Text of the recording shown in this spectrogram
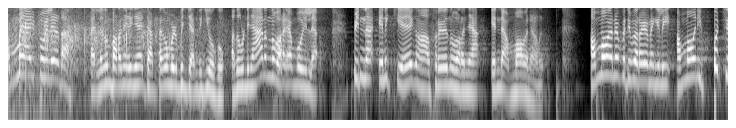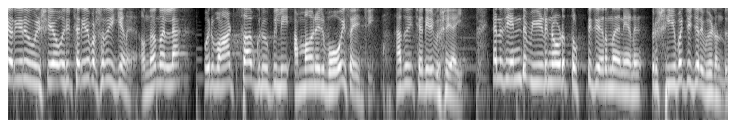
അമ്മയായി പോയില്ലേട്ടാ വല്ലതും പറഞ്ഞു കഴിഞ്ഞാൽ ചട്ടകം പഠിപ്പിച്ച് ചന്തിക്ക് നോക്കും അതുകൊണ്ട് ഞാനൊന്നും പറയാൻ പോയില്ല. പിന്നെ എനിക്ക് ഏക ആശ്രയം എന്ന് പറഞ്ഞാൽ എന്റെ അമ്മാവനാണ്. അമ്മാവനെ പറ്റി പറയുകയാണെങ്കിൽ അമ്മാവൻ ഇപ്പൊ ചെറിയൊരു വിഷയം ഒരു ചെറിയൊരു പ്രശ്നം ഇരിക്കുകയാണ്. ഒന്നൊന്നുമല്ല ഒരു വാട്സാപ്പ് ഗ്രൂപ്പിൽ അമ്മാവൻ ഒരു വോയിസ് അയച്ചു. അത് ചെറിയൊരു വിഷയമായി. കാരണം വെച്ചാൽ എന്റെ വീടിനോട് തൊട്ട് ചേർന്ന് തന്നെയാണ് ഒരു ഷീബ വീടുണ്ട്.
